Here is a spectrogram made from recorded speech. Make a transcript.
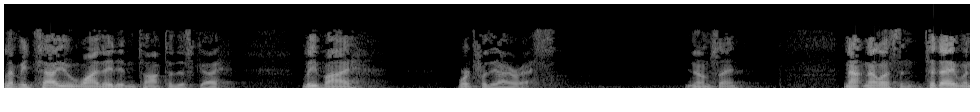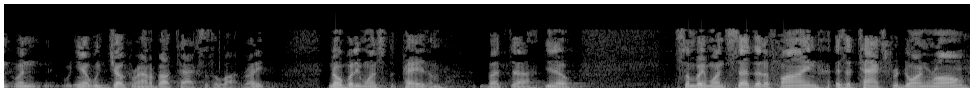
Let me tell you why they didn't talk to this guy. Levi worked for the IRS. You know what I'm saying? Now, now listen. Today, when when you know we joke around about taxes a lot, right? Nobody wants to pay them, but uh, you know, somebody once said that a fine is a tax for doing wrong,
